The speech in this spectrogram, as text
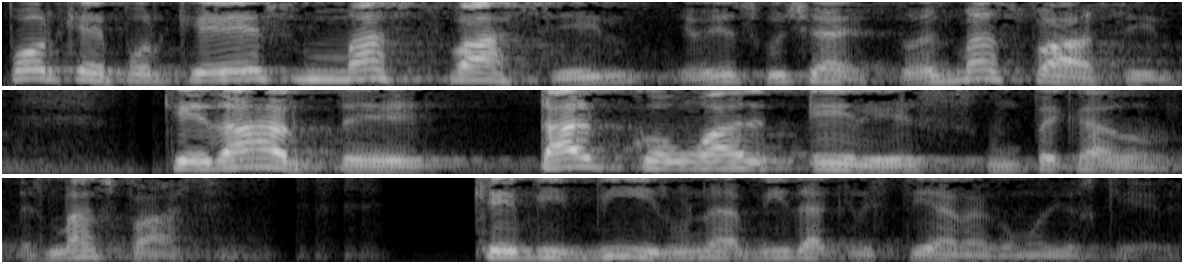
¿Por qué? Porque es más fácil, y hoy escucha esto, es más fácil quedarte tal como eres un pecador. Es más fácil que vivir una vida cristiana como Dios quiere.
